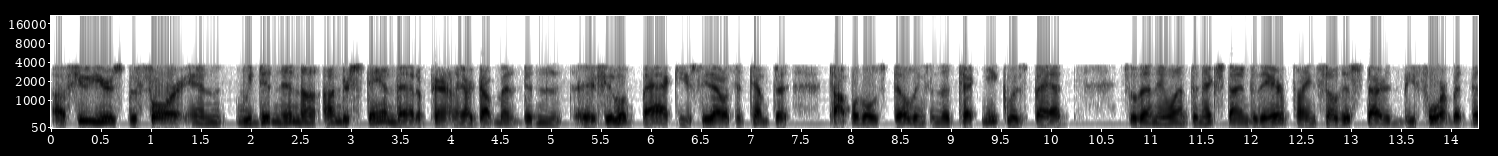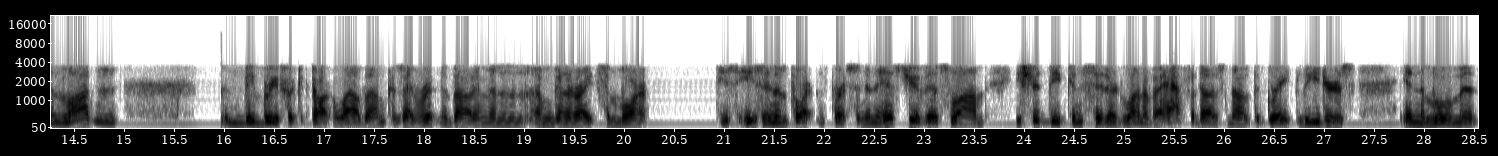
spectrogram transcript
a few years before, and we didn't uh, understand that. Apparently, our government didn't. Uh, if you look back, you see that was an attempt to topple those buildings, and the technique was bad. So then they went the next time to the airplane. So this started before. But Bin Laden, be brief, I could talk a while about him because I've written about him, and I'm going to write some more. He's, he's an important person in the history of Islam. He should be considered one of a half a dozen of the great leaders in the movement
